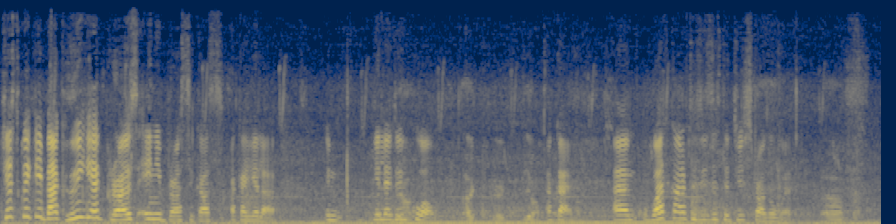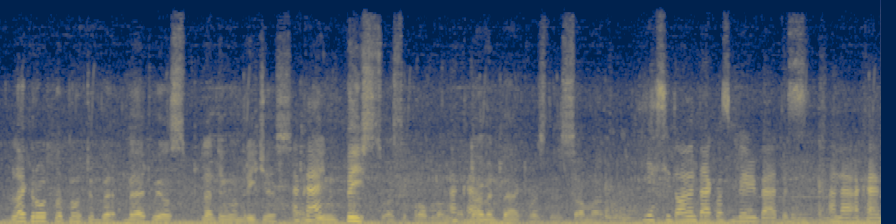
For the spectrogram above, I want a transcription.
Just quickly back, who here grows any brassicas? Okay, yellow. In Julle doen kool? Ek, ek ja. Okay. Um what kind of diseases did you struggle with? Uh black rot but not too bad. bad. We was planting on ridges okay. and then pests was the problem. Okay. Diamondback was the summer. Yes, the diamondback was very bad this mm. I know, okay.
